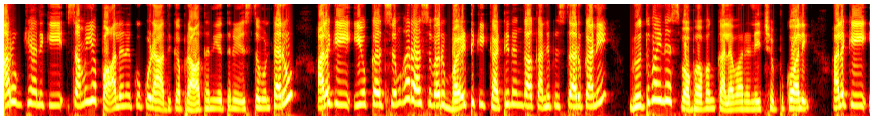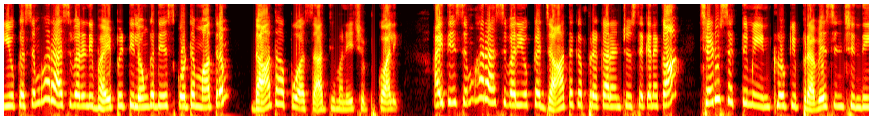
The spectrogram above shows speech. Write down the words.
ఆరోగ్యానికి సమయ పాలనకు కూడా అధిక ప్రాధాన్యతను ఇస్తూ ఉంటారు. అలాగే ఈ యొక్క సింహరాశి వారు బయటికి కఠినంగా కనిపిస్తారు కానీ మృదువైన స్వభావం కలవారని చెప్పుకోవాలి. అలాగే ఈ యొక్క సింహరాశి వారిని భయపెట్టి లొంగదేసుకోవటం మాత్రం దాదాపు అసాధ్యమనే చెప్పుకోవాలి. అయితే సింహరాశి వారి యొక్క జాతక ప్రకారం చూస్తే కనుక చెడు శక్తి మీ ఇంట్లోకి ప్రవేశించింది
